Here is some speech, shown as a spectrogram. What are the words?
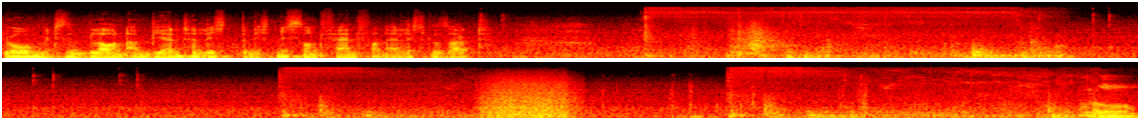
Hier oben mit diesem blauen Ambiente-Licht bin ich nicht so ein Fan von, ehrlich gesagt. Hallo.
